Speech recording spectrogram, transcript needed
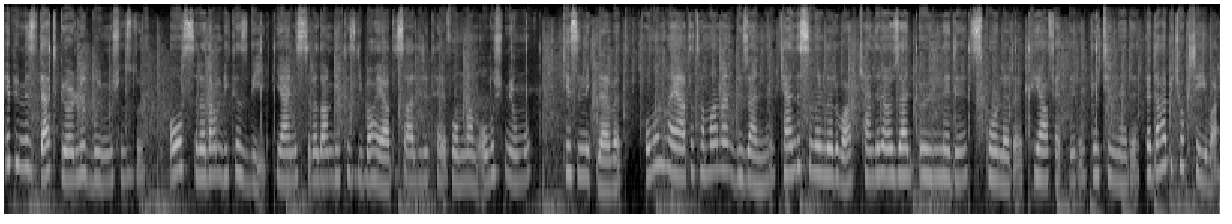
Hepimiz That Girl'ü duymuşuzdur. O sıradan bir kız değil. Yani sıradan bir kız gibi hayatı sadece telefondan oluşmuyor mu? Kesinlikle evet. Onun hayatı tamamen düzenli. Kendi sınırları var. Kendine özel öğünleri, sporları, kıyafetleri, rutinleri ve daha birçok şeyi var.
